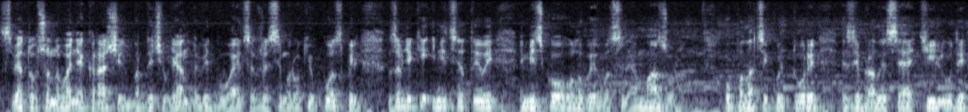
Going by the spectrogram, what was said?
Свято вшанування кращих бердичівлян відбувається вже сім років поспіль завдяки ініціативи міського голови Василя Мазура. У палаці культури зібралися ті люди,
